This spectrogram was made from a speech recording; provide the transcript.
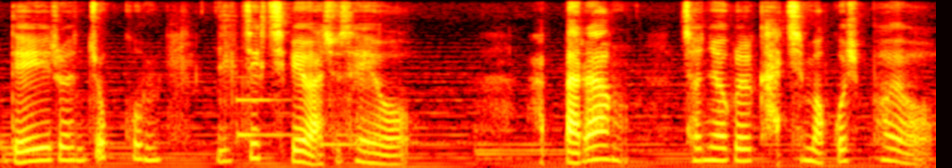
내일은 조금 일찍 집에 와주세요. 아빠랑 저녁을 같이 먹고 싶어요.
